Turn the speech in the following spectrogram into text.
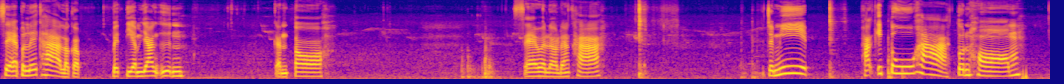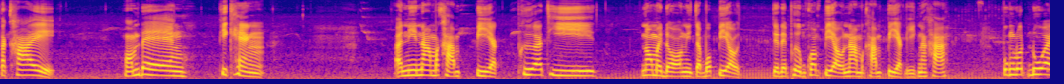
แช่ไปเลยค่ะแล้วก็ไปเตรียมอย่างอื่น กันต่อ แช่ไว้แล้วนะคะ จะมีผักอีตูค่ะ ต้นหอม ตะไคร้หอมแดงพริกแห้งอันนี้น้ำมะขามเปียกเพื่อที่น้องไม้ดองนี่จะบ่เปรี้ยว จะได้เพิ่มความเปรี้ยวน้ำมะขามเปียกอีกนะคะปรุงรสด้วย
